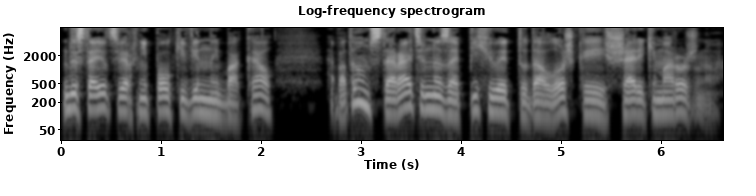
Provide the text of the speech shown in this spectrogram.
достает с верхней полки винный бокал, а потом старательно запихивает туда ложкой шарики мороженого.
